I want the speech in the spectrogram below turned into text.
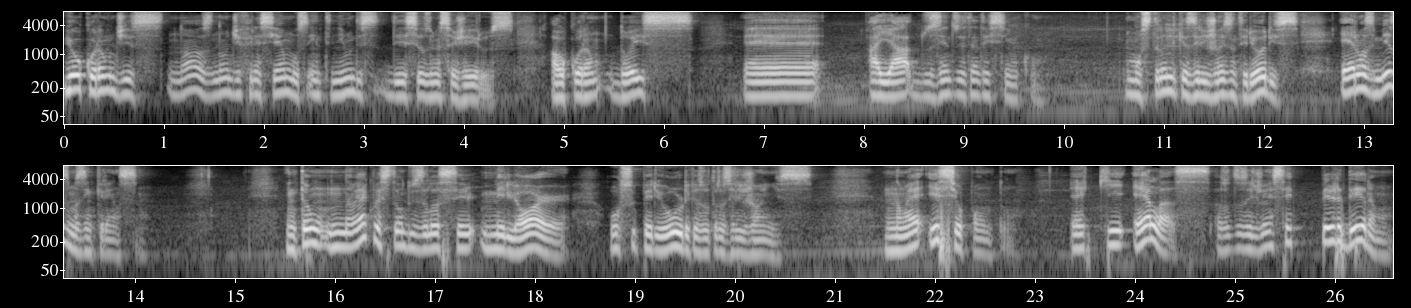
E o Corão diz: Nós não diferenciamos entre nenhum de, de seus mensageiros. Ao Corão 2, é, Ayah 285. Mostrando que as religiões anteriores eram as mesmas em crença. Então, não é questão do Islã ser melhor ou superior que as outras religiões. Não é esse o ponto. É que elas, as outras religiões, se perderam,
